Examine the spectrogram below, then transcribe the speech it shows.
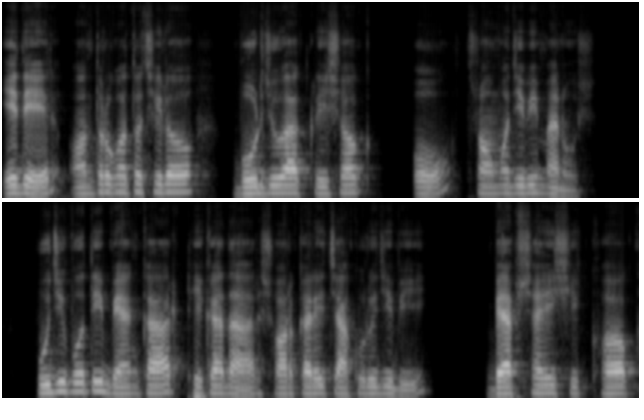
এদের অন্তর্গত ছিল বুর্জুয়া কৃষক ও শ্রমজীবী মানুষ। পুঁজিপতি ব্যাংকার, ঠিকাদার, সরকারি চাকুরিজীবী, ব্যবসায়ী শিক্ষক,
